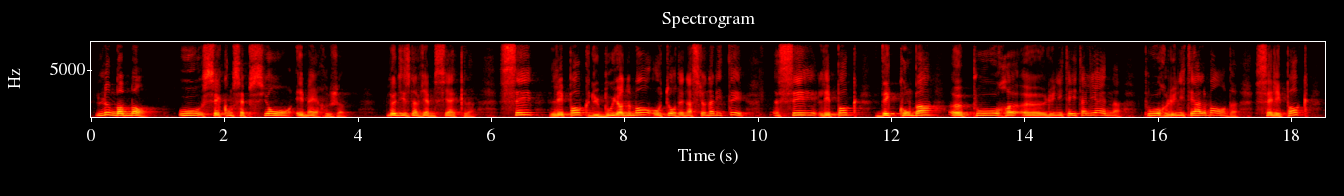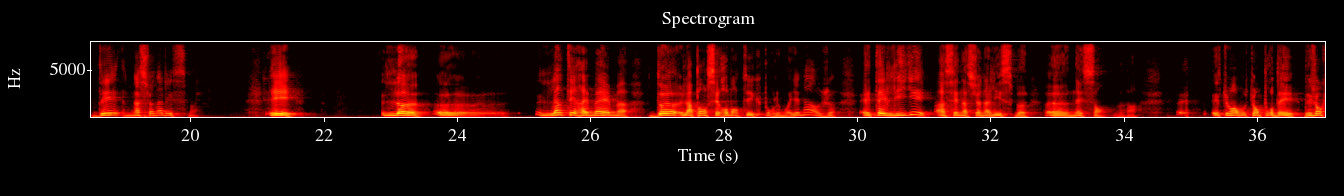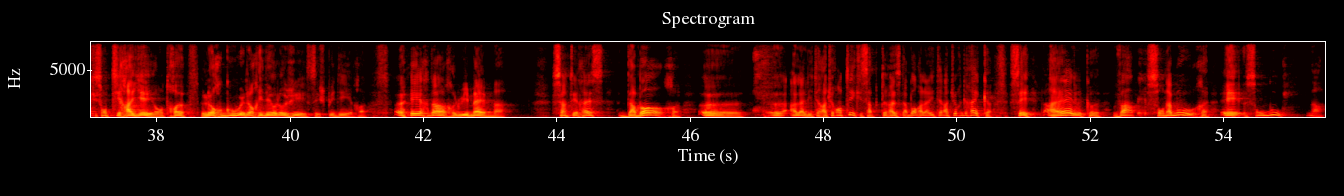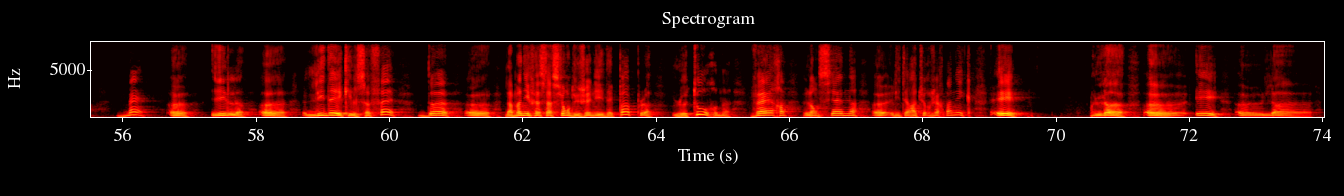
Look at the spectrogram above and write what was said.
le moment où ces conceptions émergent, le XIXe siècle, c'est l'époque du bouillonnement autour des nationalités, c'est l'époque des combats euh, pour euh, l'unité italienne, pour l'unité allemande, c'est l'époque des nationalismes. Et euh, l'intérêt même de la pensée romantique pour le Moyen Âge était lié à ces nationalismes euh, naissants. Et pour des, gens qui sont tiraillés entre leur goût et leur idéologie, si je puis dire, Herder lui-même s'intéresse d'abord euh, euh, à la littérature antique, il s'intéresse d'abord à la littérature grecque. C'est à elle que va son amour et son goût. Mais euh, euh, l'idée qu'il se fait de euh, la manifestation du génie des peuples le tourne vers l'ancienne littérature germanique. Et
